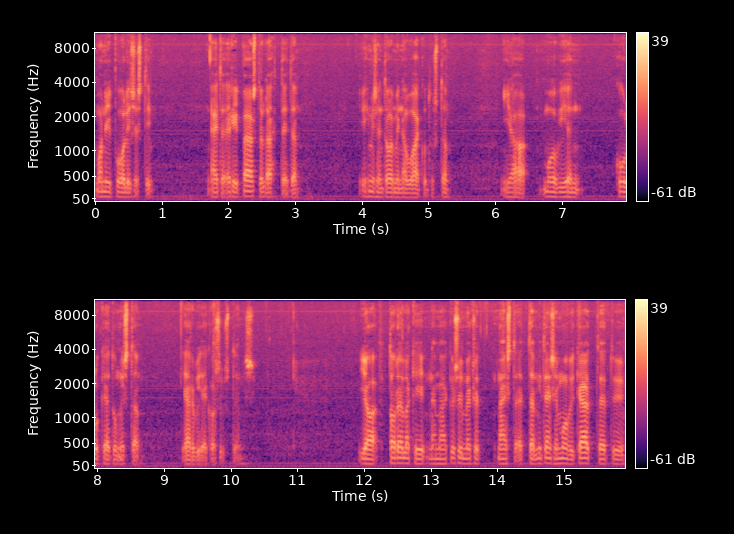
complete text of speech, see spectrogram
monipuolisesti näitä eri päästölähteitä, ihmisen toiminnan vaikutusta ja muovien kulkeutumista järviekosysteemissä. Ja todellakin nämä kysymykset näistä, että miten se muovi käyttäytyy,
